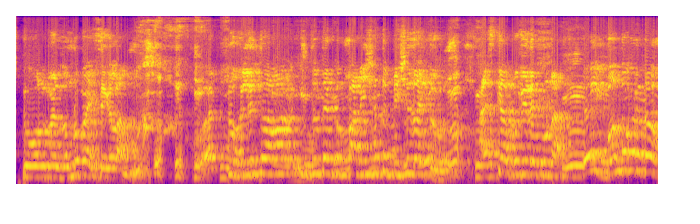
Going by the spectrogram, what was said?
আজকে অল্পের জন্য পাইছে গেলাম। একটু হলে তো আমার কিন্তু একটু পানির সাথে মিশে যাইতো। আজকে আপনাকে দেখুন না। এই, বন্ধ করে দাও।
